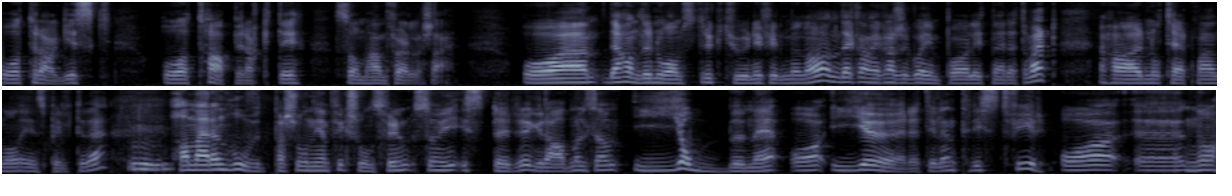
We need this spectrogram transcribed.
og tragisk og taperaktig som han føler seg. Og eh, Det handler noe om strukturen i filmen men det kan vi kanskje gå inn på litt mer etter hvert. Jeg har notert meg noen innspill til det. Mm. Han er en hovedperson i en fiksjonsfilm som vi i større grad må liksom jobbe med å gjøre til en trist fyr. Og eh, nå,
